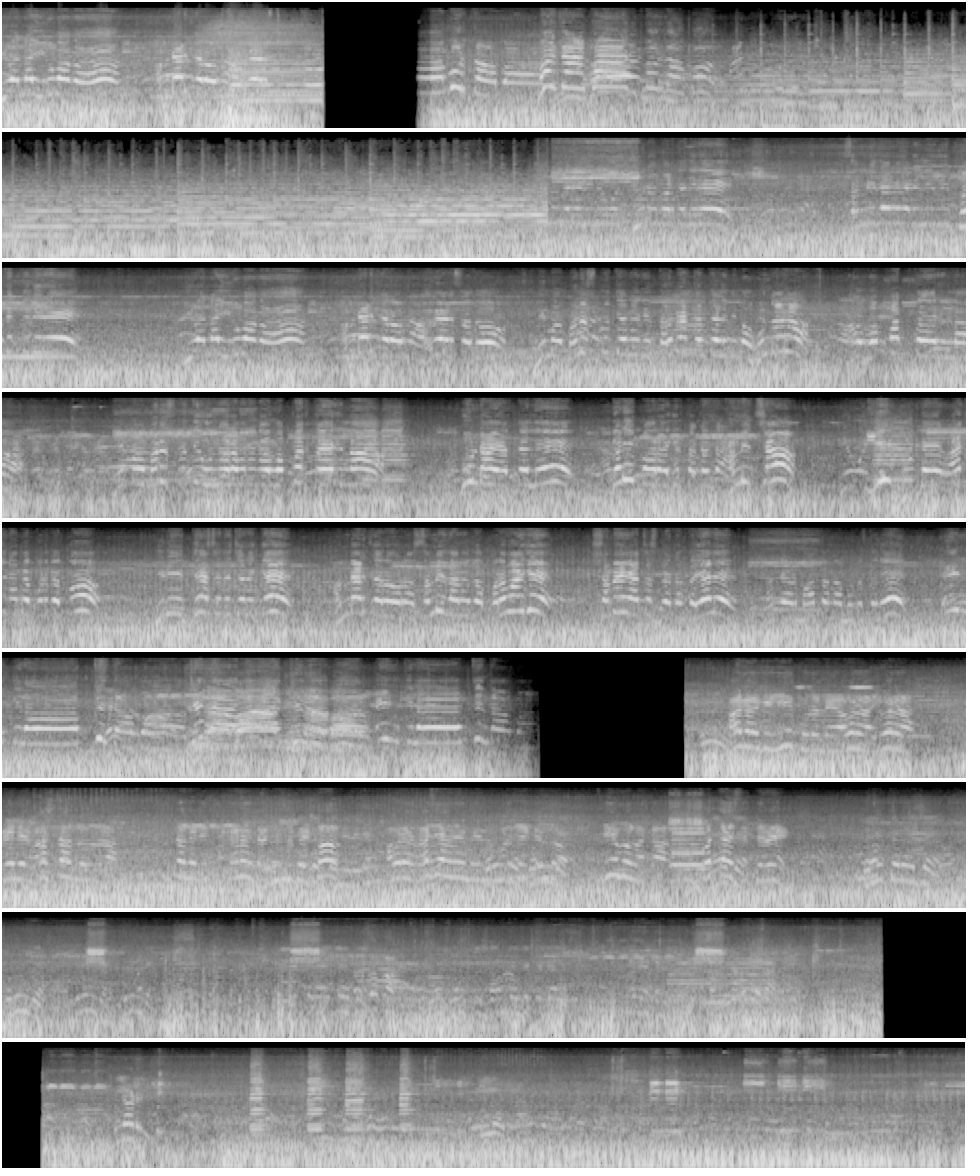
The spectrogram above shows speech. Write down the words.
ಇವೆಲ್ಲ ಇರುವಾಗ ಅಂಬೇಡ್ಕರ್ ಜೀವನ ಮಾಡ್ತಾ ಇದ್ದೀರಿ ಸಂವಿಧಾನದಲ್ಲಿ ಇವೆಲ್ಲ ಇರುವಾಗ ಅಂಬೇಡ್ಕರ್ ಅವ್ರನ್ನ ಅವೇಳಿಸೋದು ನಿಮ್ಮ ಮನಸ್ಮೃತಿಯನ್ನು ನೀವು ತರಬೇಕಂತೇಳಿ ನಿಮ್ಮ ಹುನ್ನಾರ ನಾವು ಒಪ್ಪಕ್ಕೆ ತಯಾರಿಲ್ಲ ನಿಮ್ಮ ಮನುಸ್ಮೃತಿ ಹುನ್ನಾರವನ್ನು ನಾವು ಒಪ್ಪಕ್ಕೆ ತಯಾರಿಲ್ಲ ಗೂಂಡಾಯತ್ತಲ್ಲಿ ಗಡೀಪಾರಾಗಿರ್ತಕ್ಕಂಥ ಅಮಿತ್ ಶಾ ನೀವು ಈ ಕೂಡಲೇ ರಾಜೀನಾಮೆ ಕೊಡಬೇಕು. ಇಡೀ ದೇಶದ ಜನಕ್ಕೆ ಅಂಬೇಡ್ಕರ್ ಅವರ ಸಂವಿಧಾನದ ಪರವಾಗಿ ಕ್ಷಮೆ ಯಾಚಿಸ್ಬೇಕಂತ ಹೇಳಿ ನನ್ನ ಎರಡು ಮಾತನ್ನ ಮುಗಿಸ್ತೇನೆ. ಇನ್ಕಿಲಾಬ್ ಜಿಂದಾಬಾದ್. ಜಿಂದಾಬಾದ್ ಜಿಂದಾಬಾದ್. ಇನ್ಕಿಲಾಬ್ ಜಿಂದಾಬಾದ್. ಹಾಗಾಗಿ ಈ ಕೂಡಲೇ ಅವರ ಇವರ ಮೇಲೆ ರಾಷ್ಟ್ರದ್ರೋಹದ ಯುದ್ಧದಲ್ಲಿ ಪ್ರಕರಣ ದಾಖಲಿಸಬೇಕು. ಅವರ ರಾಜೀನಾಮೆಯನ್ನು ಕೊಡಬೇಕೆಂದು ಈ ಮೂಲಕ ಒತ್ತಾಯಿಸುತ್ತೇವೆ. ಸ್ವಲ್ಪ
